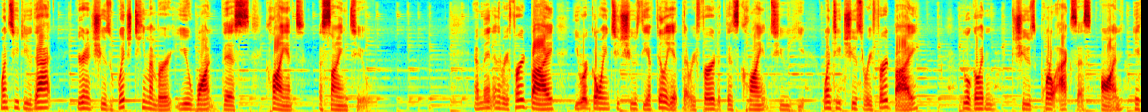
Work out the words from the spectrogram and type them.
Once you do that, you're going to choose which team member you want this client assigned to. And then in the referred by, you are going to choose the affiliate that referred this client to you. Once you choose referred by, you will go ahead and choose portal access on if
